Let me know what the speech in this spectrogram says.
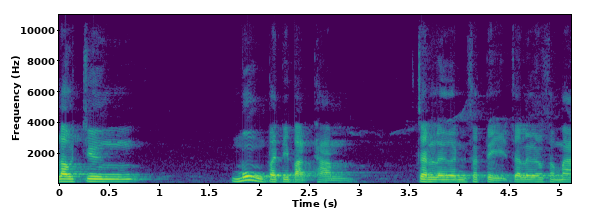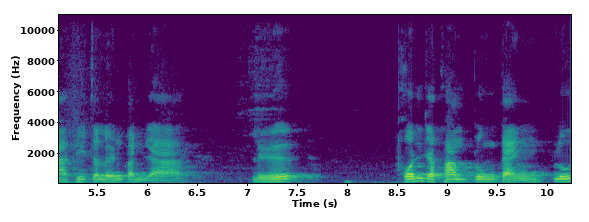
เราจึงมุ่งปฏิบัติธรรม เจริญสติ เจริญสมาธิ เจริญปัญญา หรือ พ้นจากความปรุงแต่งรู้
